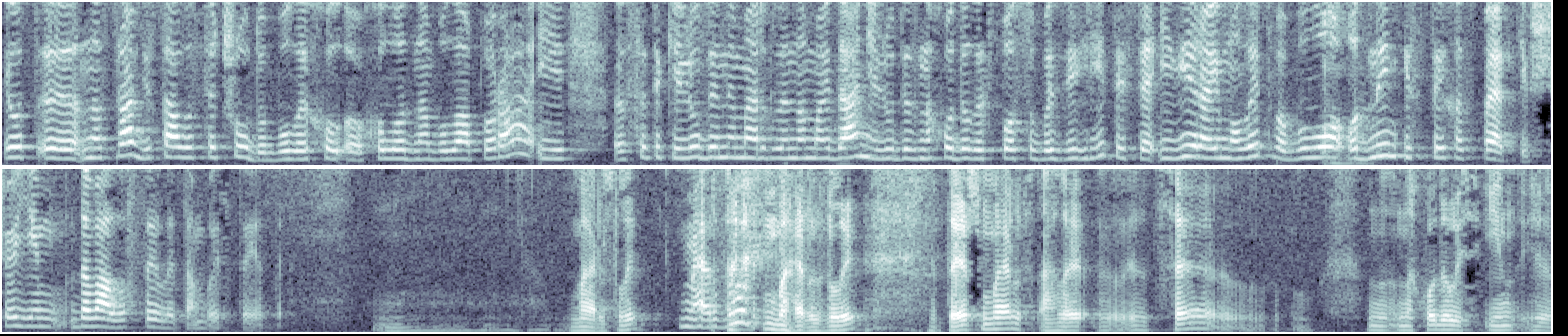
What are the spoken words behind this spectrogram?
І от е, насправді сталося чудо. Були хол- холодна була пора, і е, все-таки люди не мерзли на майдані. Люди знаходили способи зігрітися, і віра і молитва було одним із тих аспектів, що їм давало сили там вистояти. Мерзли, Мерзли. мерзли, теж мерз, але е, це е, знаходились і е,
